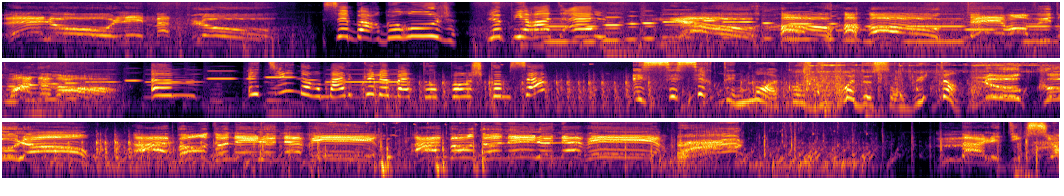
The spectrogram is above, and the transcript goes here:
Hello, les matelots C'est Barbe Rouge, le pirate elfe. Yo Ho, ho, ho Terre en vue droit devant est-il normal que le bateau penche comme ça? Et c'est certainement à cause du poids de son butin. Nous coulons Abandonnez le navire Abandonnez le navire Malédiction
